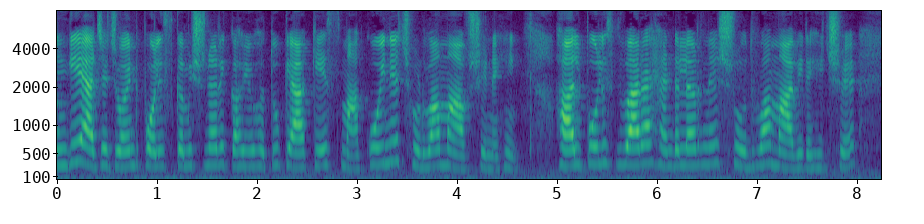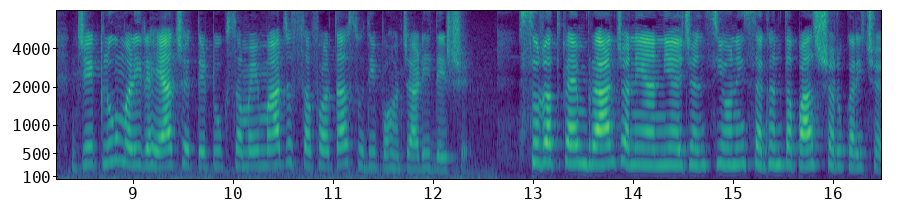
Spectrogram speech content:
અંગે આજે જોઈન્ટ પોલીસ કમિશનરે કહ્યું હતું કે આ કેસમાં કોઈને છોડવામાં આવશે નહીં. હાલ પોલીસ દ્વારા હેન્ડલરને શોધવામાં આવી રહી છે. જે ક્લુ મળી રહ્યા છે તે ટૂંક સમયમાં જ સફળતા સુધી પહોંચાડી દેશે. સુરત ક્રાઇમ બ્રાન્ચ અને અન્ય એજન્સીઓની સઘન તપાસ શરૂ કરી છે.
